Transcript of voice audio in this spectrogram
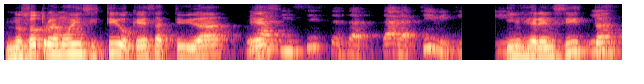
Nosotros hemos insistido que esa actividad We es that that activity is injerencista,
